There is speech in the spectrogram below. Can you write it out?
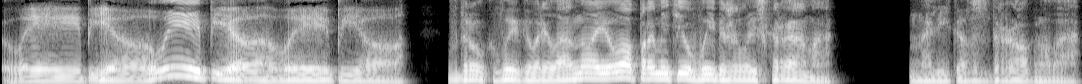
«Выпью, выпью, выпью!» Вдруг выговорило оно и опрометью выбежало из храма. Налика вздрогнула.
